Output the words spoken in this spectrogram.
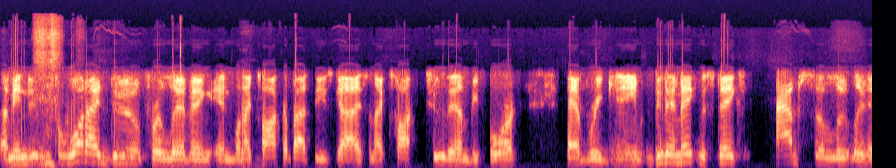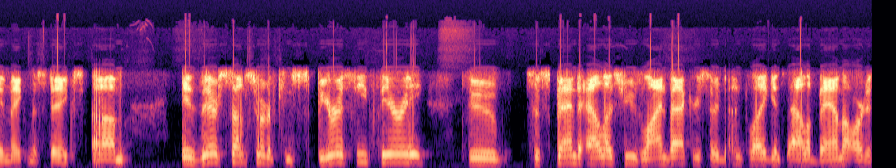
I mean, for what I do for a living, and when I talk about these guys and I talk to them before every game, do they make mistakes? Absolutely, they make mistakes. Um, is there some sort of conspiracy theory to suspend LSU's linebackers so they don't play against Alabama, or to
